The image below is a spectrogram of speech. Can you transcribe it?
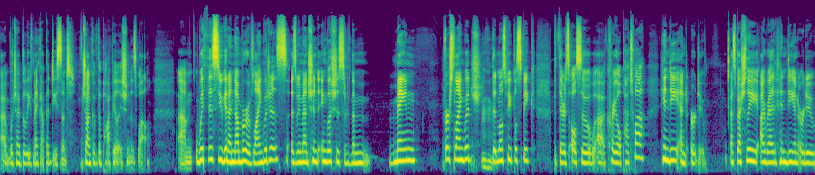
uh, which I believe make up a decent chunk of the population as well. Um, with this, you get a number of languages. As we mentioned, English is sort of the m- main first language that most people speak, but there's also uh, Creole Patois, Hindi, and Urdu. Especially, I read Hindi and Urdu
